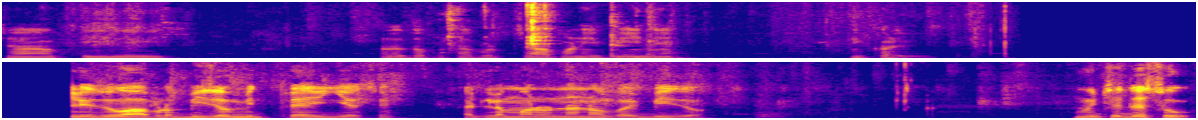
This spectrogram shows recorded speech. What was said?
ચા પી લેવીશ હાલો તો ફટાફટ ચા પાણી પીને નીકળવી જો આપણો બીજો મિત્ર આવી ગયો છે. એટલે મારો નાનો ભાઈ બીજો. હું છું દસુ?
